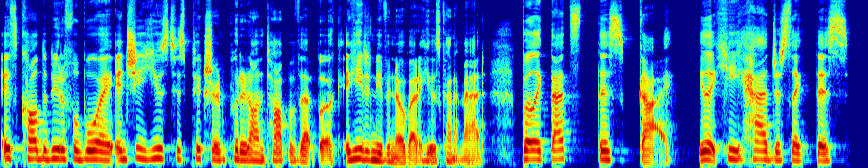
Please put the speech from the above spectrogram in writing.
It's called The Beautiful Boy. And she used his picture and put it on top of that book. And he didn't even know about it. He was kind of mad. But like, that's this guy. He, like, he had just like this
